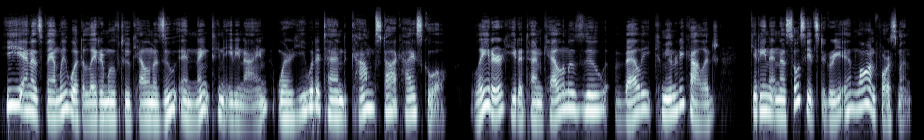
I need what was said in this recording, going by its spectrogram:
He and his family would later move to Kalamazoo in 1989, where he would attend Comstock High School. Later, he'd attend Kalamazoo Valley Community College, getting an associate's degree in law enforcement.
